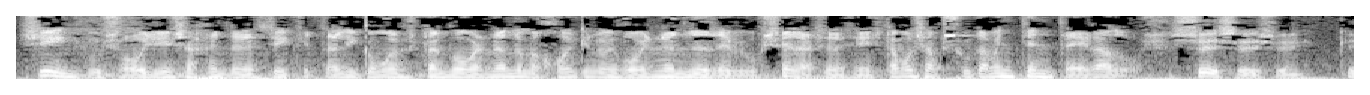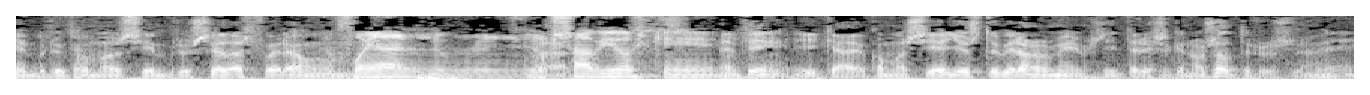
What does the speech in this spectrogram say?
Sí, incluso oye esa gente decir que tal y como están gobernando, mejor que nos gobiernen desde Bruselas. Es decir, estamos absolutamente integrados. Sí, sí, sí. Que como si en Bruselas fuera un... Fueran los sabios que... En fin, y que- como si ellos tuvieran los mismos intereses que nosotros. ¿eh?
